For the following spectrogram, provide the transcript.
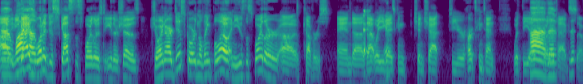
Um, if you guys uh, want to discuss the spoilers to either shows, join our Discord in the link below and use the spoiler uh, covers, and uh, that way you guys can, can chat to your heart's content with the uh, Ah, spoiler the- tags. the- so,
